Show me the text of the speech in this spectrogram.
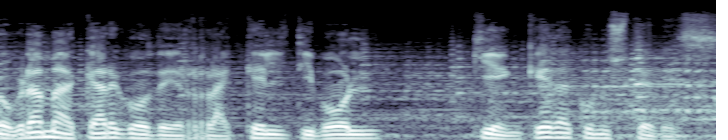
Programa a cargo de Raquel Tibol, quien queda con ustedes.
